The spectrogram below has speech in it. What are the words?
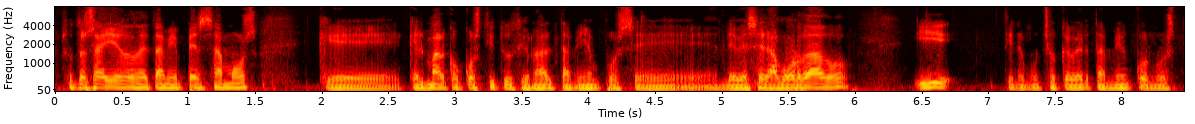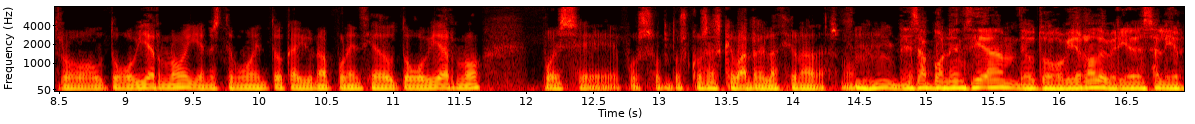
nosotros ahí es donde también pensamos que, el marco constitucional también pues eh, debe ser abordado y tiene mucho que ver también con nuestro autogobierno y en este momento que hay una ponencia de autogobierno pues, eh, pues son dos cosas que van relacionadas. De esa ponencia de autogobierno debería de salir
